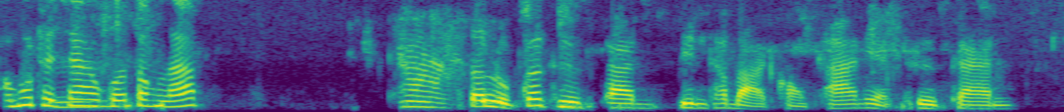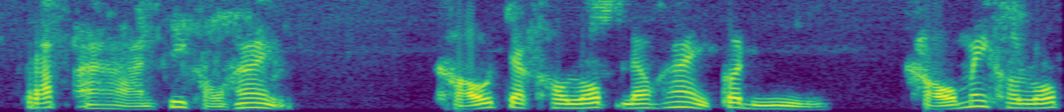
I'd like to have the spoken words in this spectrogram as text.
พระพุทธเจ้าก็ต้องรับค่ะสรุปก็คือการบิณฑบาตของพระเนี่ยคือการรับอาหารที่เขาให้ เขาจะเคารพแล้วให้ก็ดี เขาไม่เคารพ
